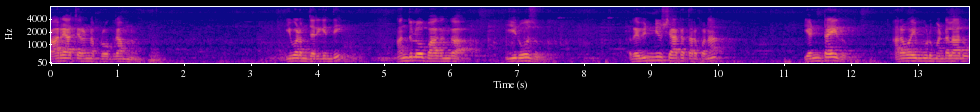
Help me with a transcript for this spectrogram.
కార్యాచరణ ప్రోగ్రాంను ఇవ్వడం జరిగింది. అందులో భాగంగా ఈరోజు రెవెన్యూ శాఖ తరపున ఎంటైర్ అరవై మూడు మండలాలు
